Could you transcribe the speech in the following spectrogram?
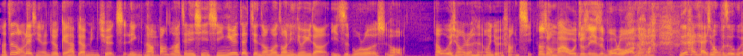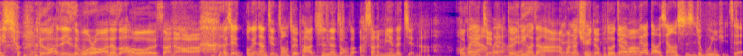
那这种类型的人就给他比较明确的指令，然后帮助他建立信心，因为在减重过程中你一定会遇到意志薄弱的时候。那无尾熊的人很容易就会放弃。那怎么办？我就是意志薄弱啊，怎么办？你是海苔熊，不是无尾熊。可是我还是意志薄弱啊。他说：“哦，算了，好了。”而且我跟你讲，减重最怕的就是那种说啊，算了，明天再减啦，后天再减啊会啊会啊一定会这样啊，管他去的，不都会这样吗目？标导向的狮子就不允许这样。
